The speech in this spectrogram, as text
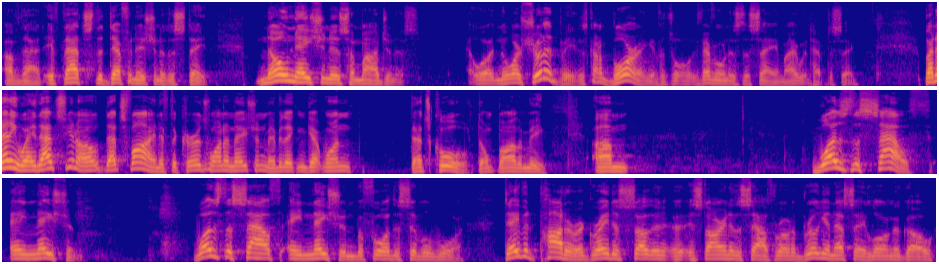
of that, if that's the definition of the state. No nation is homogenous, or nor should it be. It's kind of boring if, it's all, if everyone is the same, I would have to say. But anyway, that's, you know, that's fine. If the Kurds want a nation, maybe they can get one. That's cool. Don't bother me. Um, was the South a nation? Was the South a nation before the Civil War? David Potter, a great Southern, uh, historian of the South, wrote a brilliant essay long ago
